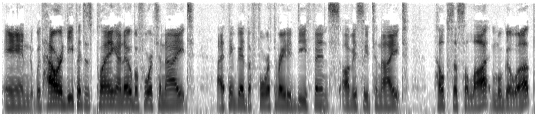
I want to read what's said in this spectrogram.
and with how our defense is playing, I know before tonight, I think we had the fourth rated defense. Obviously, tonight helps us a lot and we'll go up.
